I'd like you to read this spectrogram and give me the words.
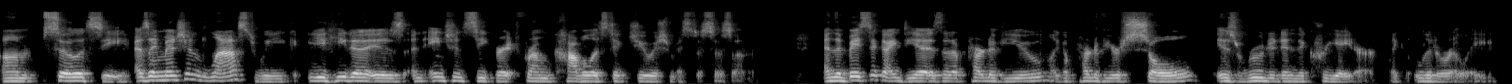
Um, so let's see. As I mentioned last week, Yechidah is an ancient secret from Kabbalistic Jewish mysticism. And the basic idea is that a part of you, like a part of your soul, is rooted in the creator, like literally.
